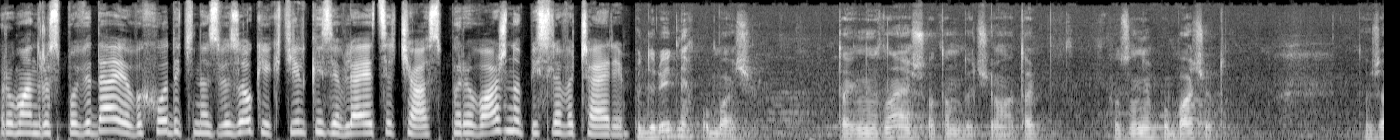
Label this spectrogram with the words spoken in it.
Роман розповідає, виходить на зв'язок, як тільки з'являється час, переважно після вечері. Від рідних побачив. Так не знаю, що там до чого. Так позвонив, побачив. То вже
